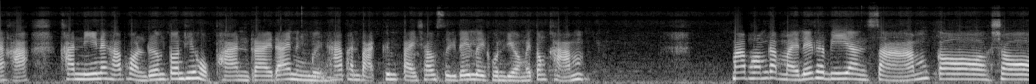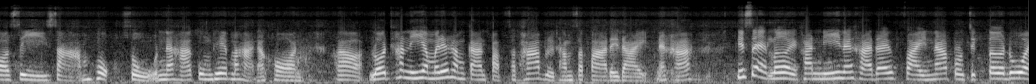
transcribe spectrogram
นะคะ คันนี้นะคะผ่อนเริ่มต้นที่ 6,000 รายได้ 15,000 บาทขึ้นไปเช่าซื้อได้เลยคนเดียวไม่ต้องค้ำมาพร้อมกับหมายเลขทะเบียน 3กช4360 นะคะ กรุงเทพมหานครรถคันนี้ยังไม่ได้ทำการปรับสภาพหรือทำสปาใด ๆ นะคะ พิเศษเลยคันนี้นะคะ ได้ไฟหน้าโปรเจคเตอร์ด้วย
